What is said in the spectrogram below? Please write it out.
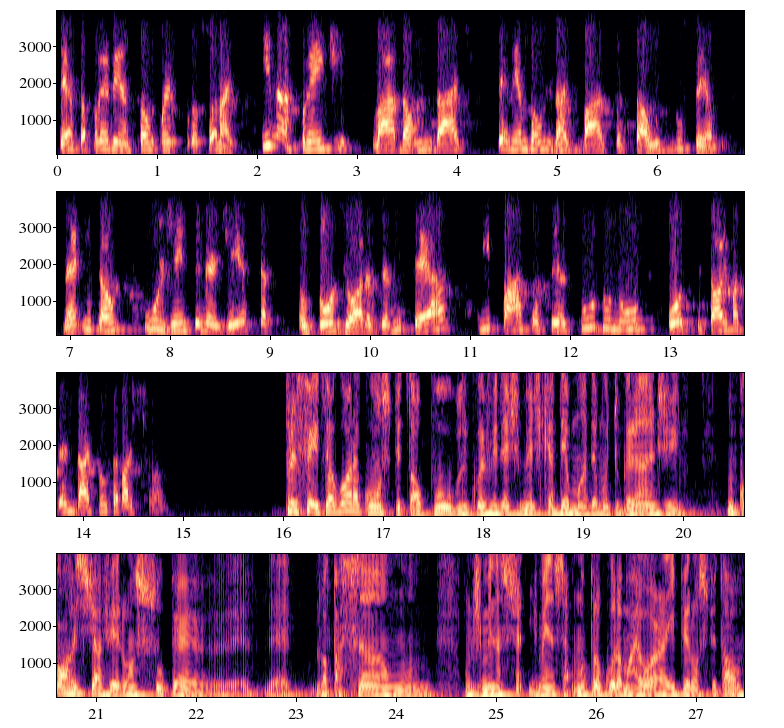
dessa prevenção com esses profissionais. E na frente, lá da unidade, teremos a unidade básica de saúde do centro. Né? Então, urgência emergência, às 12 horas ele encerra e passa a ser tudo no Hospital e Maternidade São Sebastião. Prefeito, agora com o hospital público, evidentemente que a demanda é muito grande, não corre risco de haver uma super é, lotação, um, um uma procura maior aí pelo hospital?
